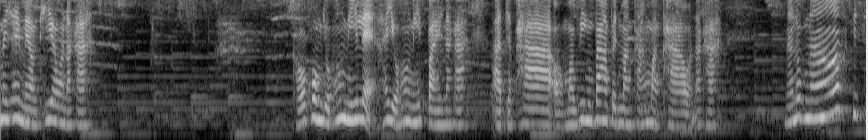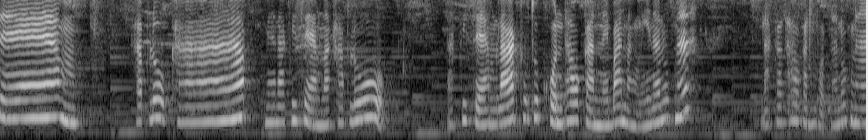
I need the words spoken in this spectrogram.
ไม่ใช่แมวเที่ยวนะคะ เขาคงอยู่ห้องนี้แหละ ให้อยู่ห้องนี้ไปนะคะ อาจจะพาออกมาวิ่งบ้างเป็นบางครั้งบางคราวนะคะนะลูกเนาะพี่แซม ครับลูกครับแม่รักพี่แซมนะครับ ลูก รักพี่แซมรักทุก ๆ คนเท่ากันในบ้านหลังนี้นะลูกนะรักเท่าๆกันหมดนะลูกนะ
